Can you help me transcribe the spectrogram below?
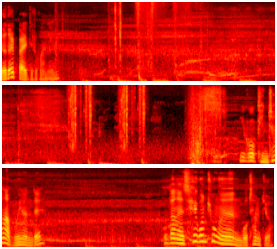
여덟 발 들어가네요 이거 괜찮아 보이는데? 일단은 세 권총은 못 참죠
